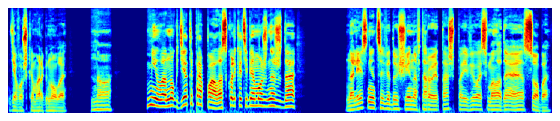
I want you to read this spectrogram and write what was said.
Девушка моргнула. «Но...» «Мила, ну где ты пропала? Сколько тебя можно ждать?» На лестнице, ведущей на второй этаж, появилась молодая особа.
